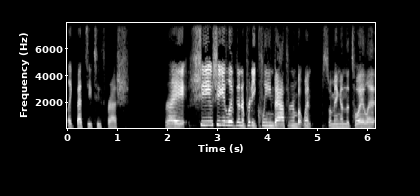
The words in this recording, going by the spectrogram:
like Betsy toothbrush, right? She, she lived in a pretty clean bathroom, but went swimming in the toilet.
